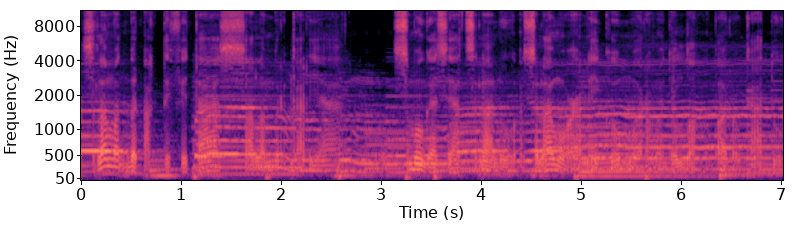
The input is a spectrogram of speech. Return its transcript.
selamat beraktivitas salam berkarya. Semoga sehat selalu. Assalamualaikum warahmatullahi wabarakatuh.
